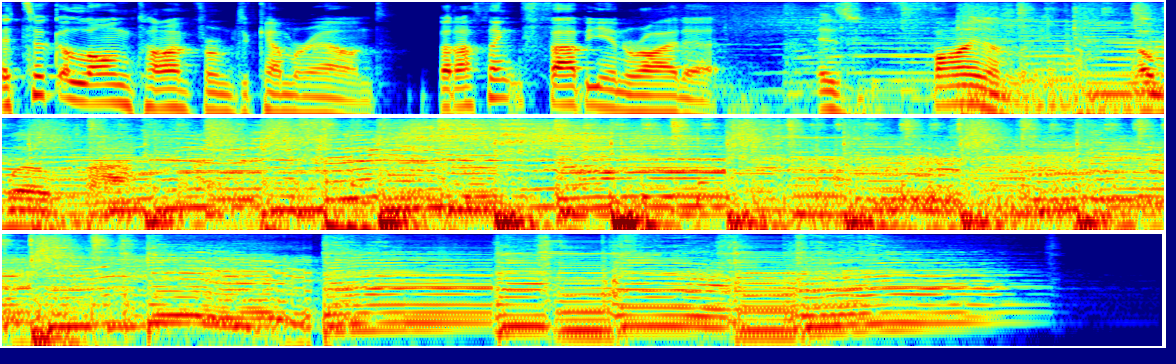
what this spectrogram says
It took a long time for him to come around, but I think Fabian Rieder is finally a world class.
